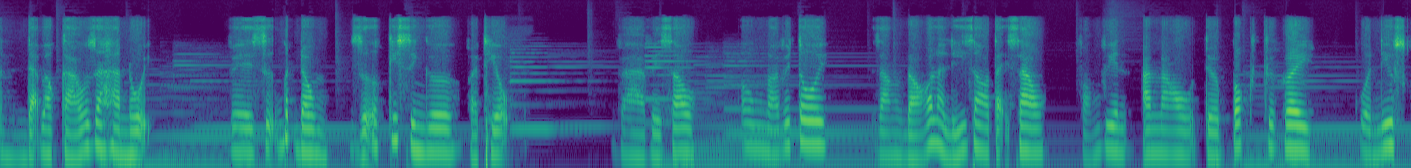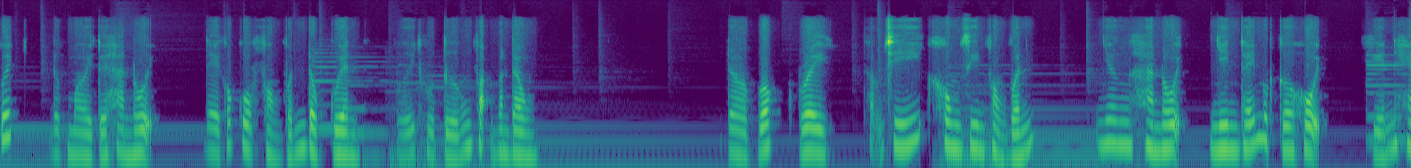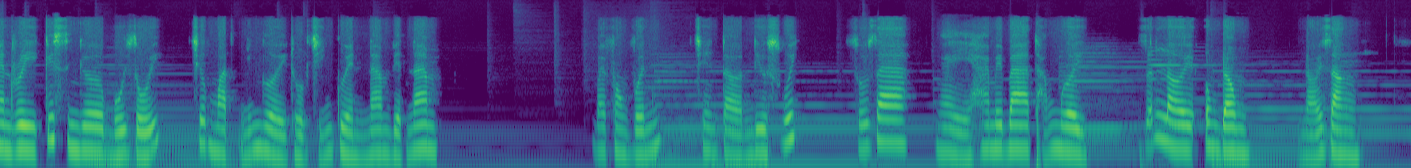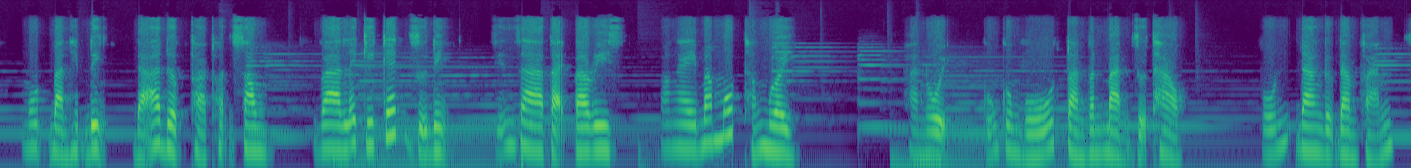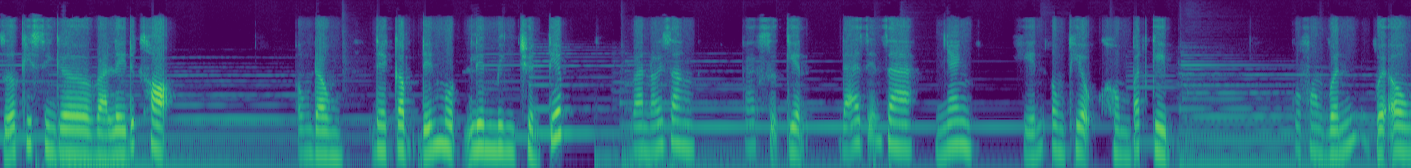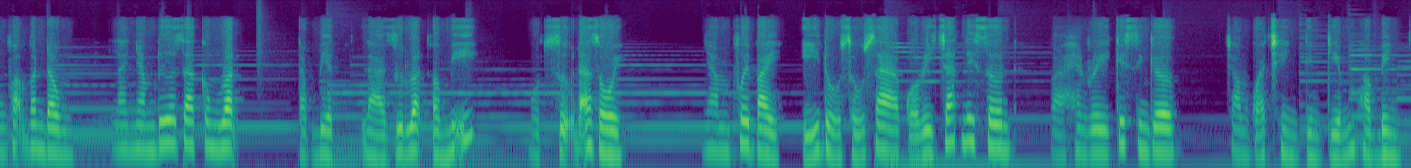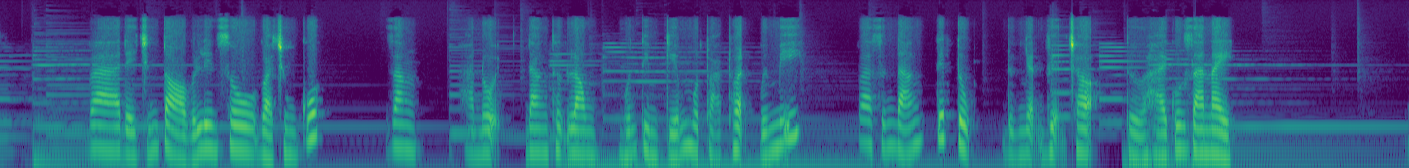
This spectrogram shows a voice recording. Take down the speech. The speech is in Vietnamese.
Ẩn đã báo cáo ra Hà Nội về sự bất đồng giữa Kissinger và Thiệu. Và về sau, ông nói với tôi rằng đó là lý do tại sao phóng viên Arnaud de Portugay của Newsweek được mời tới Hà Nội để có cuộc phỏng vấn độc quyền với Thủ tướng Phạm Văn Đồng. De Portugay thậm chí không xin phỏng vấn, nhưng Hà Nội nhìn thấy một cơ hội khiến Henry Kissinger bối rối trước mặt những người thuộc chính quyền Nam Việt Nam. Bài phỏng vấn trên tờ Newsweek số ra ngày 23 tháng 10 dẫn lời ông Đồng nói rằng một bản hiệp định đã được thỏa thuận xong và lễ ký kết dự định diễn ra tại Paris vào ngày 31 tháng 10. Hà Nội cũng công bố toàn văn bản dự thảo, vốn đang được đàm phán giữa Kissinger và Lê Đức Thọ. Ông Đồng đề cập đến một liên minh chuyển tiếp và nói rằng các sự kiện đã diễn ra nhanh khiến ông Thiệu không bắt kịp. Cuộc phỏng vấn với ông Phạm Văn Đồng là nhằm đưa ra công luận, đặc biệt là dư luận ở Mỹ, một sự đã rồi, nhằm phơi bày ý đồ xấu xa của Richard Nixon và Henry Kissinger trong quá trình tìm kiếm hòa bình và để chứng tỏ với Liên Xô và Trung Quốc rằng Hà Nội đang thực lòng muốn tìm kiếm một thỏa thuận với Mỹ và xứng đáng tiếp tục được nhận viện trợ từ hai quốc gia này.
